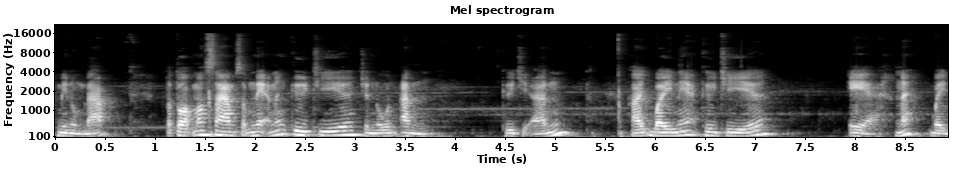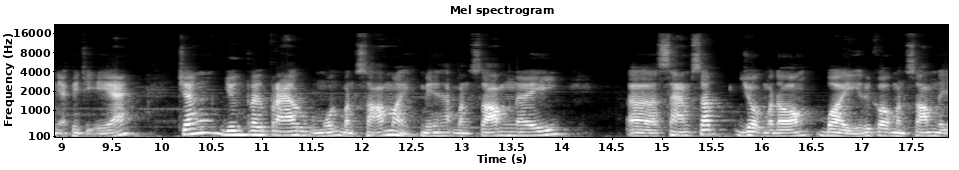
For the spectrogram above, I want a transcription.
គ្មានលំដាប់ បន្ទាប់មក30នាក់ហ្នឹងគឺជាចំនួន n គឺជា n ហើយ3នាក់គឺជា air ណា3នាក់គឺជា air អញ្ចឹងយើងត្រូវប្រើរូបមន្តបន្សំហើយមានថាបន្សំនៃអឺ30យកម្ដង3ឬក៏បន្សំនៃ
